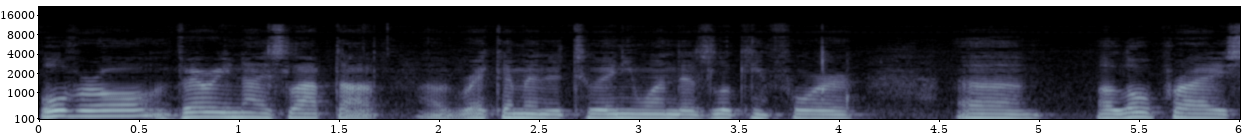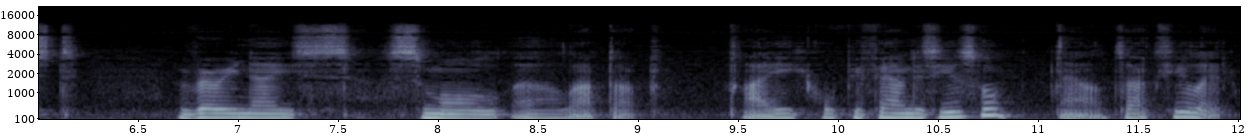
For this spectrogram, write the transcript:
Overall very nice laptop. I recommend it to anyone that's looking for uh, a low priced very nice small uh, laptop. I hope you found this useful. I'll talk to you later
